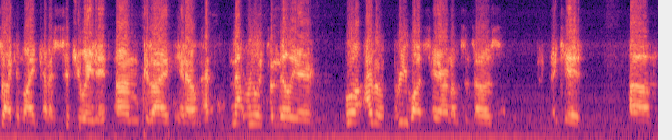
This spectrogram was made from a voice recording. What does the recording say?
so I can like kind of situate it, um, because I, you know, I'm not really familiar. Well, I haven't rewatched Hey Arnold since I was a kid, um,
